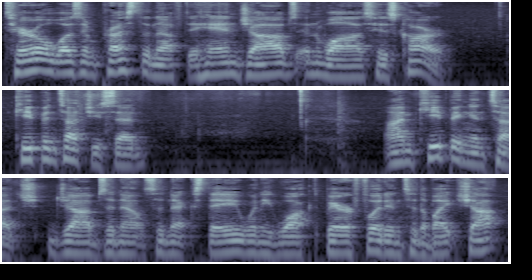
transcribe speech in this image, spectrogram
Terrell was impressed enough to hand Jobs and Woz his card. Keep in touch, he said. I'm keeping in touch, Jobs announced the next day when he walked barefoot into the Byte shop.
